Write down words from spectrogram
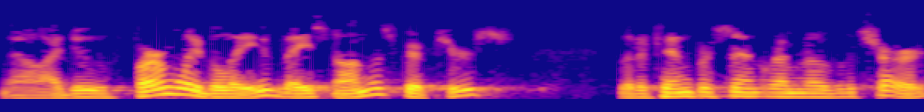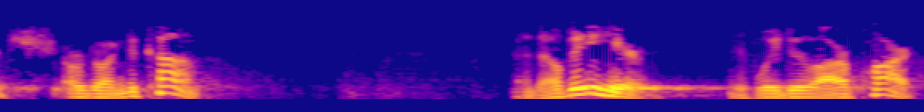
Now, I do firmly believe, based on the Scriptures, that a 10% remnant of the church are going to come. And they'll be here if we do our part.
